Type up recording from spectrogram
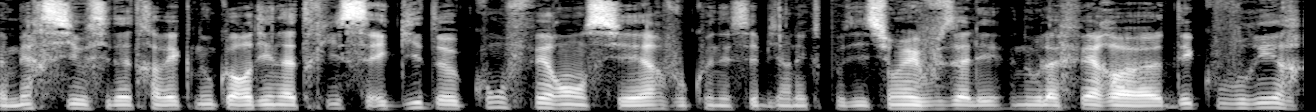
Euh, Merci aussi d'être avec nous, coordinatrice et guide conférencière. Vous connaissez bien l'exposition et vous allez nous la faire euh, découvrir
